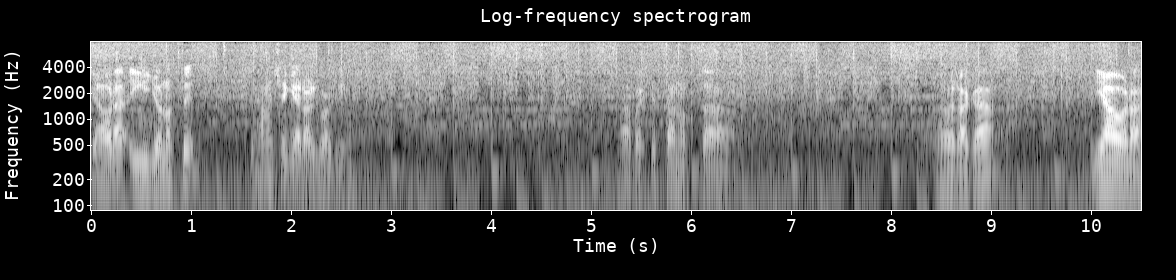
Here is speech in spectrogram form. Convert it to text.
Y ahora, y yo no estoy. Déjame chequear algo aquí. Ah, pues es que esta no está. A ver acá. Y ahora,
